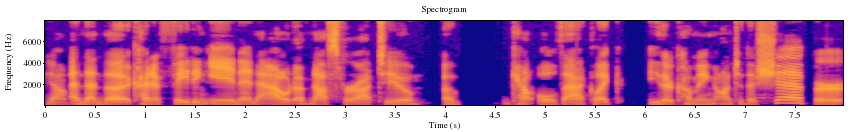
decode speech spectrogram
Yeah. and then the kind of fading in and out of Nosferatu of Count Orlok, like either coming onto the ship or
